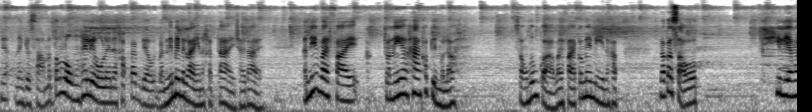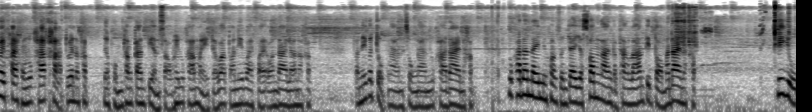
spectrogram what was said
เนี่ยหนึ่งจุดสามมันต้องลงให้เร็วเลยนะครับแป๊บเดียวแบบนี้ไม่เป็นไรนะครับ ได้ใช้ได้ อันนี้ Wi-Fi ตอนนี้ห้างเขาปิดหมดแล้วสองทุ่มกว่า Wi-Fi ก็ไม่มีนะครับ แล้วก็เสาที่เลี้ยง Wi-Fi ของลูกค้าขาดด้วยนะครับ เดี๋ยวผมทำการเปลี่ยนเสาให้ลูกค้าใหม่ แต่ว่าตอนนี้ Wi-Fi ออนได้แล้วนะครับ ตอนนี้ก็จบงานส่งงานลูกค้าได้นะครับ ลูกค้าด้านใดมีความสนใจจะซ่อมงานกับทางร้านติดต่อมาได้นะครับ ที่อยู่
